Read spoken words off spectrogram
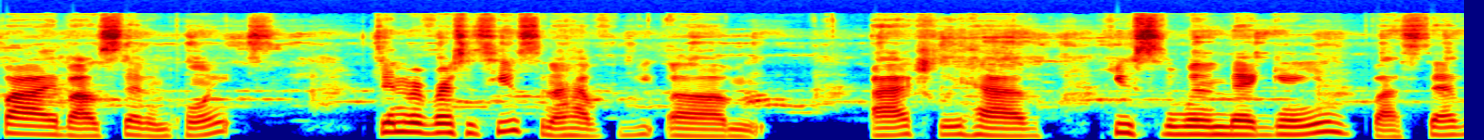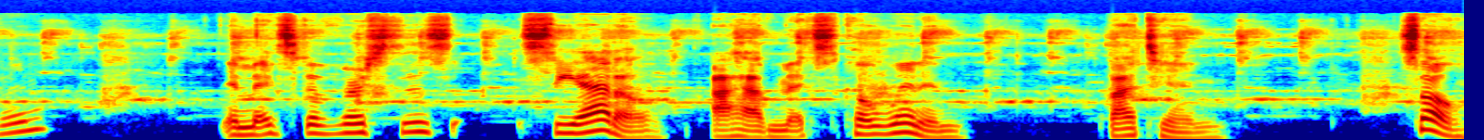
by about seven points. Denver versus Houston. I have um, I actually have Houston winning that game by seven. In Mexico versus Seattle, I have Mexico winning by ten. So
